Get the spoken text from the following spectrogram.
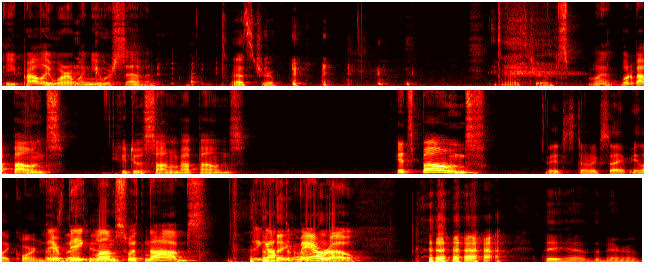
You probably were when you were seven. That's true. That's true. What what about bones? You could do a song about bones. It's bones. They just don't excite me like corn does. They're big kid. lumps with knobs. They got They the marrow. they have the marrow.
